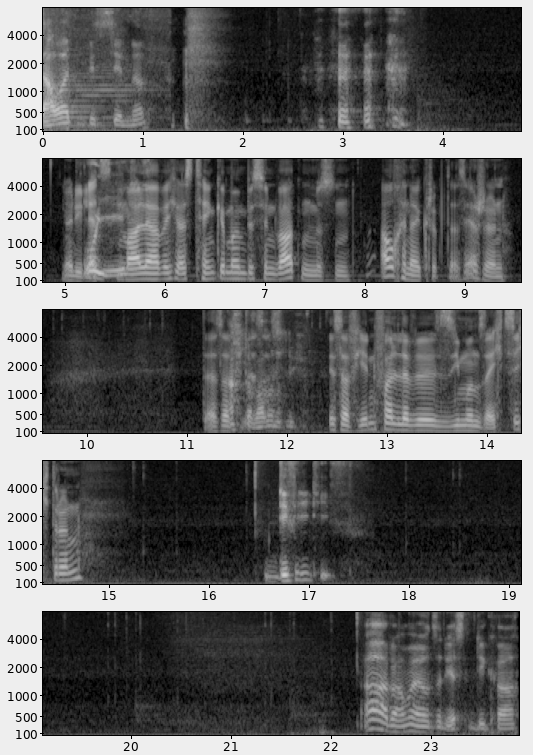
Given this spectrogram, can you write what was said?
Dauert ein bisschen, ne? Ja, die Oh letzten je. Male habe ich als Tank immer ein bisschen warten müssen. Auch in der Krypta, sehr schön. Da ist auf, Ach, da waren wir noch nicht. ist auf jeden Fall Level 67 drin. Definitiv. Ah, da haben wir ja unseren ersten DK.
